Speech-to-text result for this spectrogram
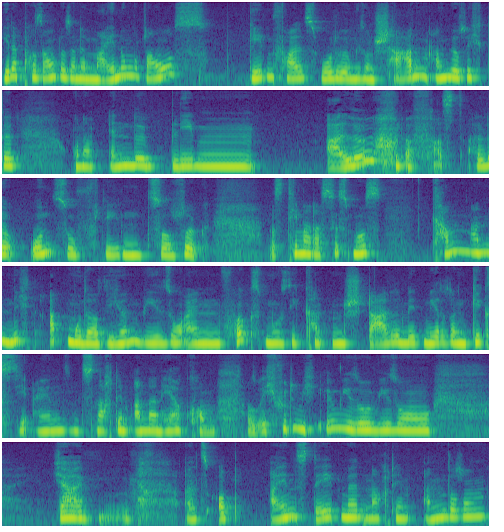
Jeder posaunte seine Meinung raus. Gegebenenfalls wurde irgendwie so ein Schaden angerichtet und am Ende blieben alle oder fast alle unzufrieden zurück. Das Thema Rassismus kann man nicht abmoderieren wie so ein Volksmusikantenstadel mit mehreren Gigs, die eins nach dem anderen herkommen. Also ich fühlte mich irgendwie so wie so, ja, als ob ein Statement nach dem anderen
